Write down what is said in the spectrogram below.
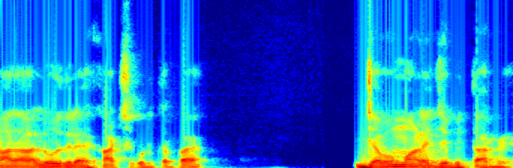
மாதா லூர்தில் காட்சி கொடுத்தப்ப ஜெபமாலை ஜெபித்தார்கள்.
